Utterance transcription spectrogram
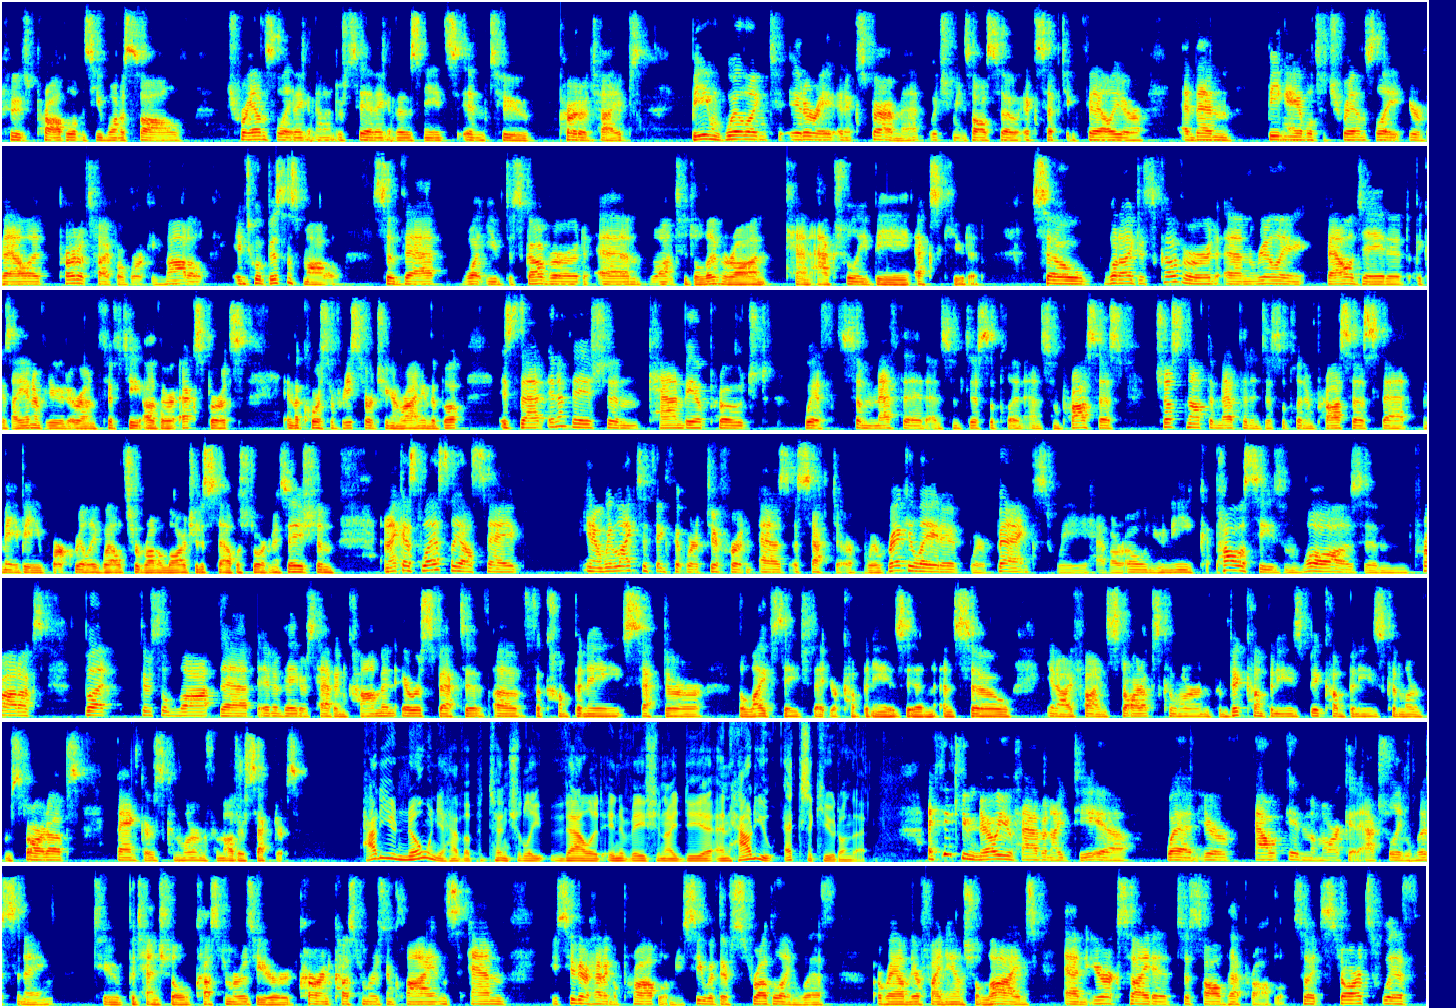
whose problems you want to solve, translating and understanding those needs into prototypes, being willing to iterate and experiment, which means also accepting failure, and then being able to translate your valid prototype or working model into a business model so that what you've discovered and want to deliver on can actually be executed. So, what I discovered and really validated because I interviewed around 50 other experts in the course of researching and writing the book is that innovation can be approached with some method and some discipline and some process, just not the method and discipline and process that maybe work really well to run a large and established organization. And I guess lastly, I'll say, you know, we like to think that we're different as a sector. We're regulated, we're banks, we have our own unique policies and laws and products, but there's a lot that innovators have in common, irrespective of the company sector, the life stage that your company is in. And so, you know, I find startups can learn from big companies, big companies can learn from startups, bankers can learn from other sectors. How do you know when you have a potentially valid innovation idea and how do you execute on that? I think you know you have an idea when you're out in the market actually listening to potential customers, your current customers and clients, and you see they're having a problem. You see what they're struggling with around their financial lives, and you're excited to solve that problem. So it starts with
